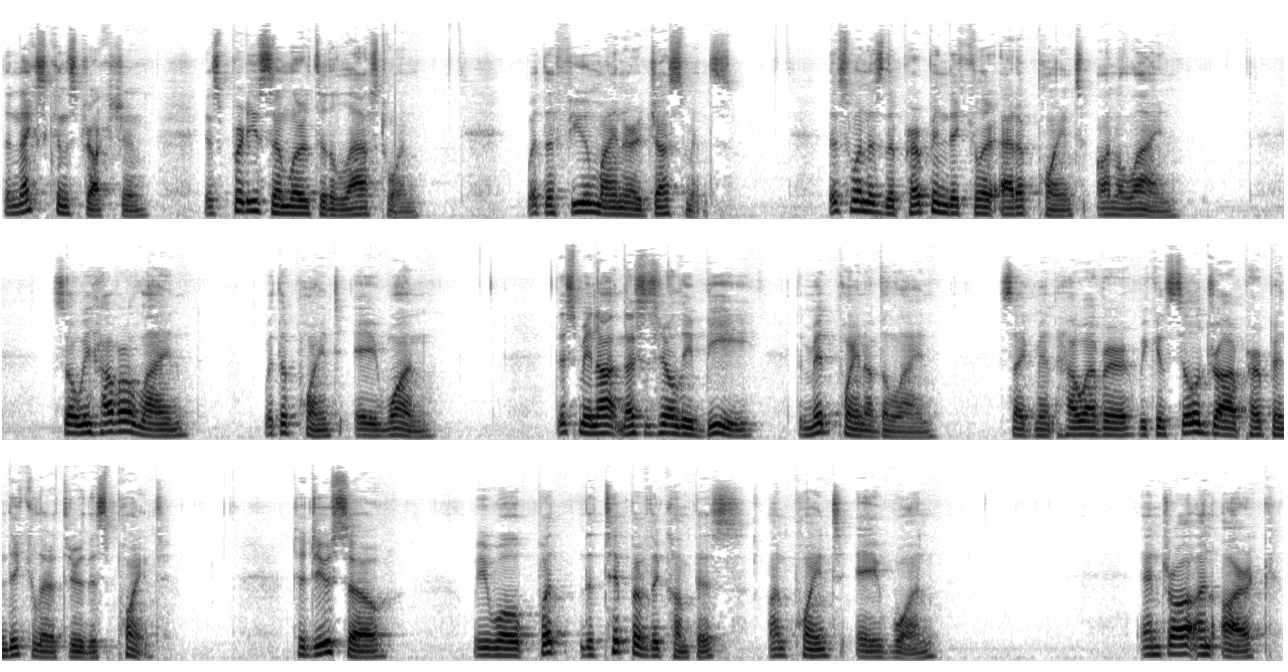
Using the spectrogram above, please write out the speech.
The next construction is pretty similar to the last one, with a few minor adjustments. This one is the perpendicular at a point on a line. So we have our line with a point A1. This may not necessarily be the midpoint of the line segment, however, we can still draw a perpendicular through this point. To do so, we will put the tip of the compass on point A1 and draw an arc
